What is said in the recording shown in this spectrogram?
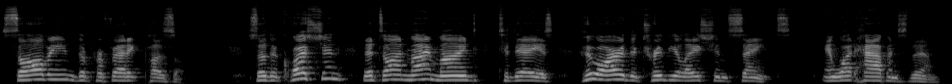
Solving the Prophetic Puzzle. So, the question that's on my mind today is Who are the tribulation saints and what happens to them?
